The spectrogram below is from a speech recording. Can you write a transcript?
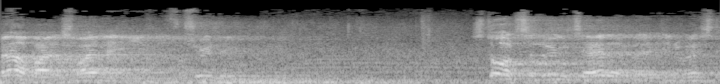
medarbejderes vegne i forsyningen. Stort tillykke til alle med Innovest.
